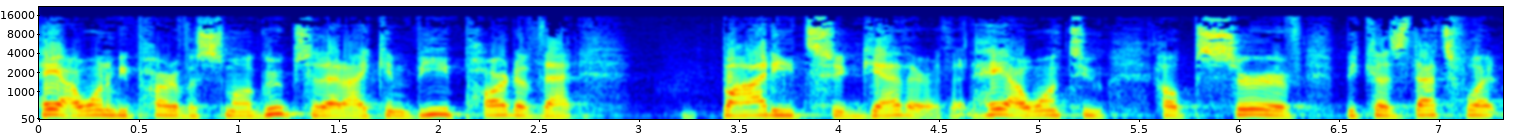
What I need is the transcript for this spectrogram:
hey, I want to be part of a small group so that I can be part of that body together. That, hey, I want to help serve because that's what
